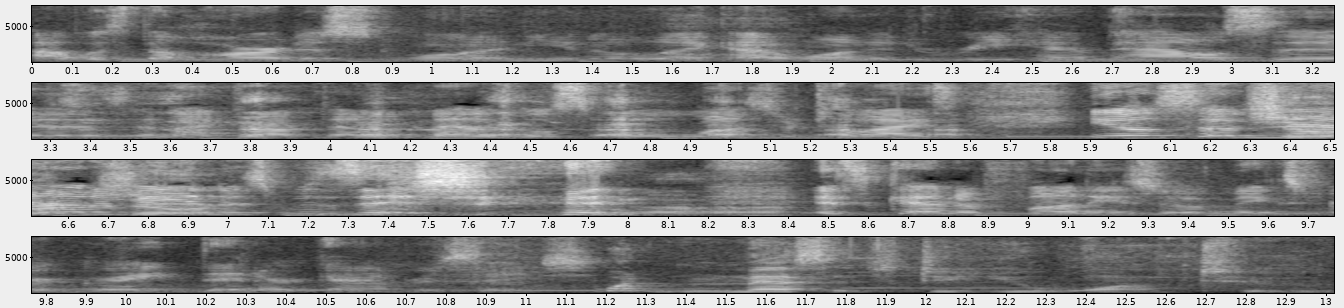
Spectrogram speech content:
I was the hardest one. You know, like I wanted to rehab houses, and I dropped out of medical school once or twice. You know, so sure, now to sure. be in this position, uh-huh. it's kind of funny. So it makes for great dinner conversation. What message do you want to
